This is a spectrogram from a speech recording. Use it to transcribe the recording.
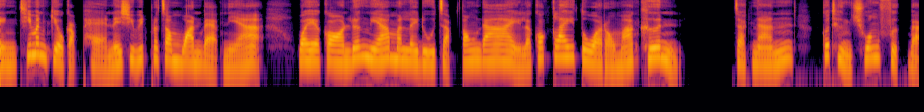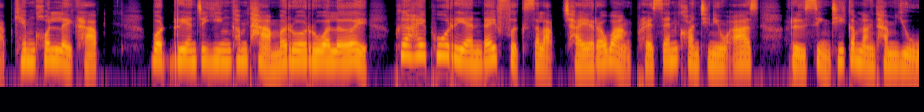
งที่มันเกี่ยวกับแผนในชีวิตประจำวันแบบนี้ ไวยากรณ์เรื่องนี้มันเลยดูจับต้องได้ แล้วก็ใกล้ตัวเรามากขึ้น จากนั้นก็ถึงช่วงฝึกแบบเข้มข้นเลยครับ บทเรียนจะยิงคำถามมารัวๆเลย เพื่อให้ผู้เรียนได้ฝึกสลับใช้ระหว่าง present continuous หรือสิ่งที่กำลังทำอยู่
